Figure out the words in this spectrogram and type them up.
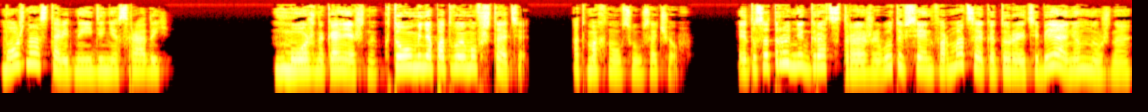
Можно оставить наедине с Радой? Можно, конечно. Кто у меня, по-твоему, в штате? Отмахнулся Усачев. Это сотрудник градстражи, вот и вся информация, которая тебе о нем нужна.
